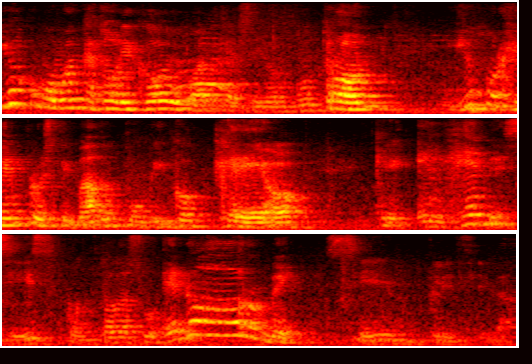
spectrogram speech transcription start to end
Yo como buen católico, igual que el señor Butrón, yo por ejemplo, estimado público, creo que el Génesis, con toda su enorme simplicidad,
